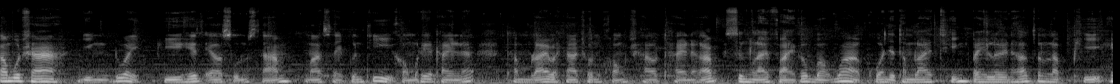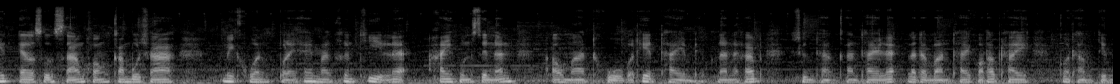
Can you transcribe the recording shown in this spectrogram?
กัมพูชายิงด้วย PHL-03 มาใส่พื้นที่ของประเทศไทยและทำร้ายประชาชนของชาวไทยนะครับ ซึ่งหลายฝ่ายก็บอกว่าควรจะทำลายทิ้งไปเลยนะครับสำหรับ PHL-03 ของกัมพูชา ไม่ควรปล่อยให้มาเคลื่อนที่และให้หุนเซนนั้น เอามาถูประเทศไทยแบบนั้นนะครับ ซึ่งทางการไทยและรัฐบาลไทยกองทัพไทยก็ทำเต็ม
